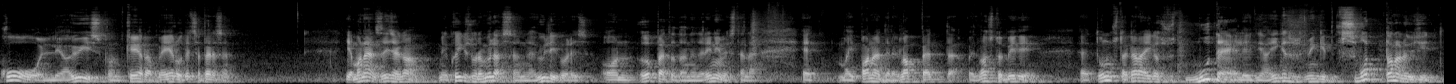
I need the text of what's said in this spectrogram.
kool ja ühiskond keerab meie elu täitsa perse ja ma näen seda ise ka, meie kõige suurem ülesanne ülikoolis on õpetada nendele inimestele, et ma ei pane teile klappe ette, vaid vastupidi. et unustage ära igasugused mudelid ja igasugused mingid SWOT analüüsid.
